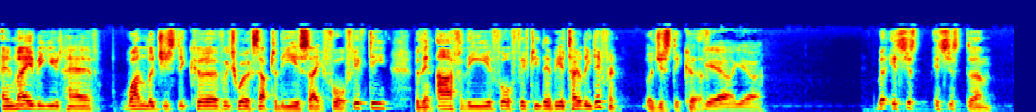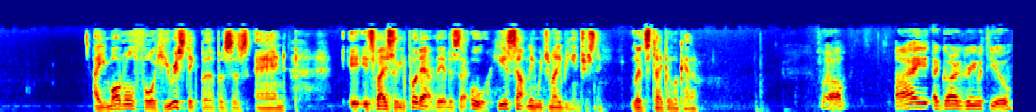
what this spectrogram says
and maybe you'd have one logistic curve which works up to the year, say, 450, but then after the year 450, there'd be a totally different logistic curve. yeah, yeah. But it's just, it's just, um, a model for heuristic purposes, and it's basically put out there to say, oh, here's something which may be interesting. Let's take a look at it. Well, I, I going to agree with you.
